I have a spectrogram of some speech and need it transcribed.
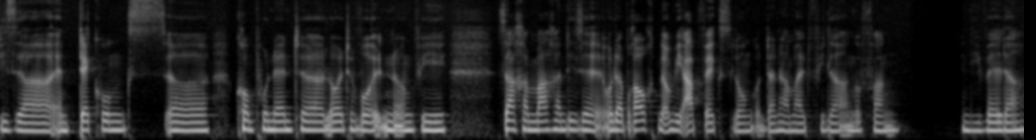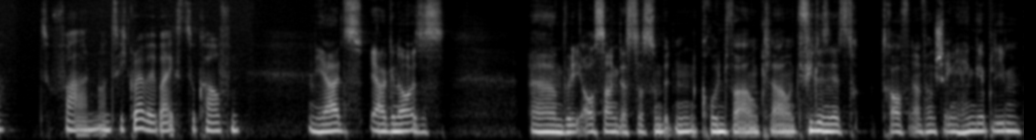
diese Entdeckungskomponente. Äh. Leute wollten irgendwie Sachen machen, diese oder brauchten irgendwie Abwechslung. Und dann haben halt viele angefangen, in die Wälder zu fahren und sich Gravelbikes zu kaufen. Ja, das, ja, genau. Es ist, ähm, würde ich auch sagen, dass das so mit ein Grund war und klar. Und viele sind jetzt drauf in Anführungsstrichen hängen geblieben,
